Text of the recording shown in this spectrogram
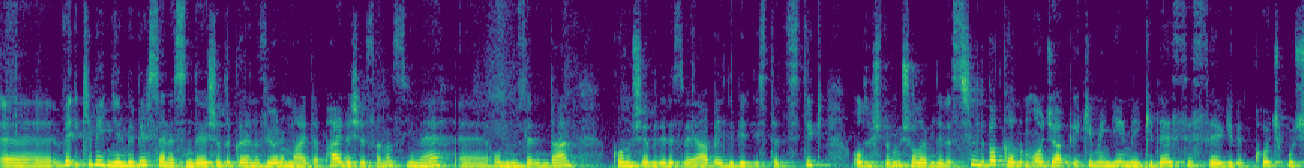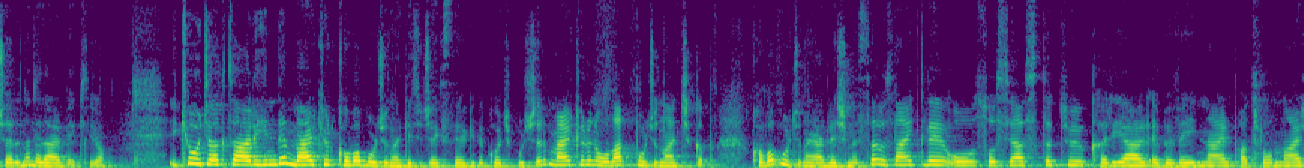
Ee, ve 2021 senesinde yaşadıklarınızı yorumlarda paylaşırsanız yine e, onun üzerinden konuşabiliriz veya belli bir istatistik oluşturmuş olabiliriz. Şimdi bakalım Ocak 2022'de siz sevgili koç burçlarına neler bekliyor? 2 Ocak tarihinde Merkür Kova burcuna geçecek sevgili Koç burçları. Merkür'ün Oğlak burcundan çıkıp Kova burcuna yerleşmesi özellikle o sosyal statü, kariyer, ebeveynler, patronlar,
